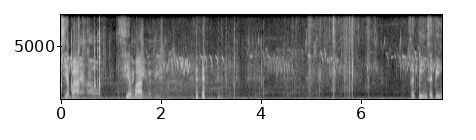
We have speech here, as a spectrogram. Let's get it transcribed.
เสียบาทครับผมเสียบาทวันที่ใส่ปิ่งใส่ปิ่ง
